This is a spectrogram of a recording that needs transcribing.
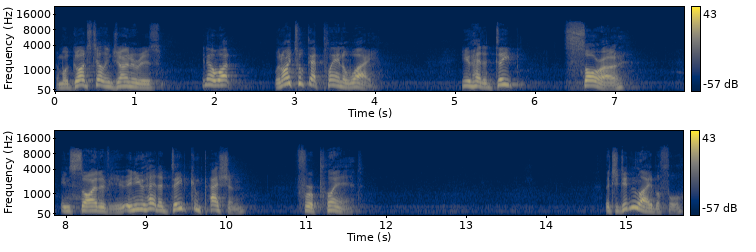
And what God's telling Jonah is, you know what? When I took that plan away, you had a deep sorrow inside of you and you had a deep compassion for a plant that you didn't labour for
